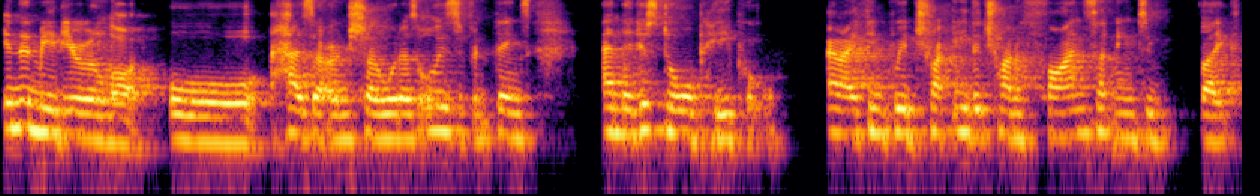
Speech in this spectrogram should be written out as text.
in the media a lot or has their own show or does all these different things and they're just normal people. And I think we're try- either trying to find something to like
